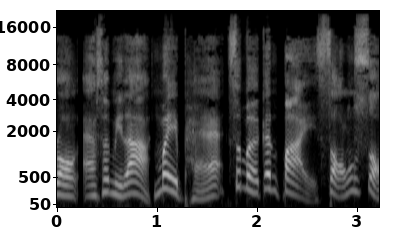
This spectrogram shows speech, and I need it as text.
รองแอสตันวิลล่าไม่แพ้ เสมอกันไป 2-2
